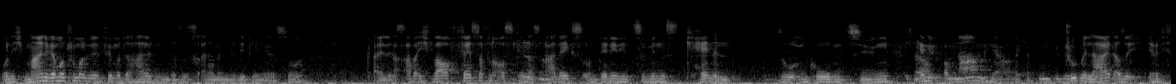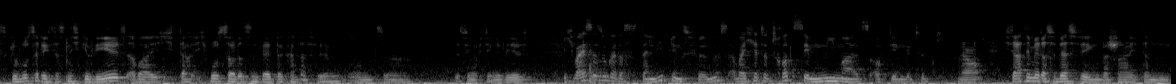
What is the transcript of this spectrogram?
Und ich meine, wir haben uns schon mal über den Film unterhalten, dass es einer meiner Lieblinge ist. So. Geil ist. Aber ich war auch fest davon ausgegangen, dass Alex und Danny den zumindest kennen, so in groben Zügen. Ich kenne Ja. ihn vom Namen her, aber ich habe den nie gesehen. Tut mir leid, also ich, hätte ich gewusst, hätte ich das nicht gewählt, aber ich dachte, ich wusste halt, das ist ein weltbekannter Film und äh, deswegen habe ich den gewählt. Ich weiß ja sogar, dass es dein Lieblingsfilm ist, aber ich hätte trotzdem niemals auf den getippt. ja. Ich dachte mir, dass du deswegen wahrscheinlich dann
